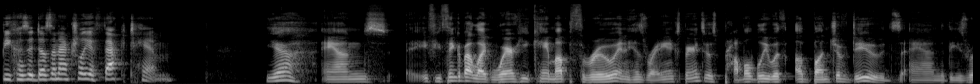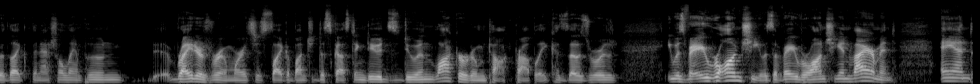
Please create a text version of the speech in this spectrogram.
because it doesn't actually affect him Yeah, and if you think about like where he came up through in his writing experience, it was probably with a bunch of dudes, and these were like the National Lampoon uh, writers' room, where it's just like a bunch of disgusting dudes doing locker room talk, probably because those were. It was very raunchy. It was a very raunchy environment, and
